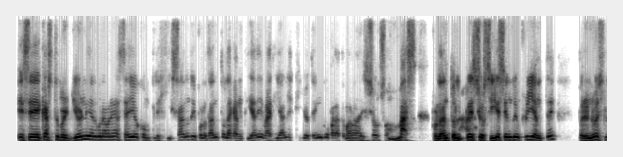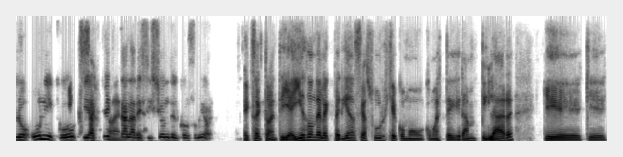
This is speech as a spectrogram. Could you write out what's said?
ese customer journey de alguna manera se ha ido complejizando y por lo tanto la cantidad de variables que yo tengo para tomar una decisión son más. Por lo tanto, el precio sigue siendo influyente, pero no es lo único que afecta la decisión del consumidor. Exactamente, y ahí es donde la experiencia surge como, como este gran pilar que, que,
